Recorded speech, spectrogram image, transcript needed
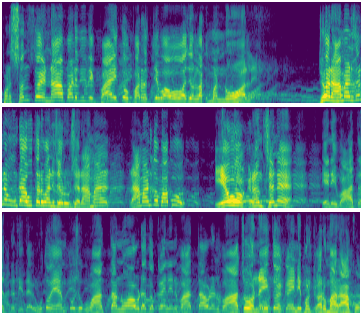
પણ સંતોએ ના પાડી દીધી ભાઈ તો ભરત જેવા હોવા જો લક્ષ્મણ નો હાલે. જો રામાયણ છે ને, ઊંડા ઉતરવાની જરૂર છે. રામાયણ રામાયણ તો બાપુ, એવો ગ્રંથ છે ને, એની વાત જ નથી થાય. હું તો એમ કહું છું કે વાંચતા ન આવડે તો કઈ નહીં, વાંચતા આવડે ને વાંચો, નહીં તો કઈ નહીં, પણ ઘરમાં રાખો.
